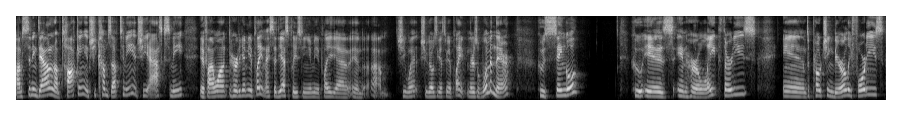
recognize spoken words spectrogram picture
I'm sitting down and I'm talking, and she comes up to me and she asks me if I want her to get me a plate. And I said, Yes, please, can you give me a plate? Yeah. And um, she went, she goes and gets me a plate. And there's a woman there who's single, who is in her late 30s and approaching the early 40s.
